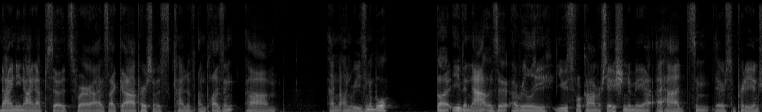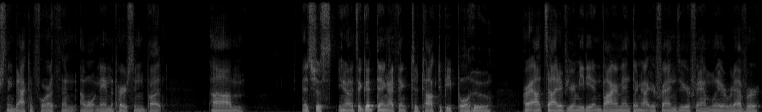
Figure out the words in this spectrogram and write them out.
99 episodes where I was like, ah, person was kind of unpleasant um, and unreasonable but even that was a, a really useful conversation to me. I, I, had some there's some pretty interesting back and forth, and I won't name the person, but um, it's just you know it's a good thing I think to talk to people who are outside of your immediate environment. They're not your friends or your family or whatever.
